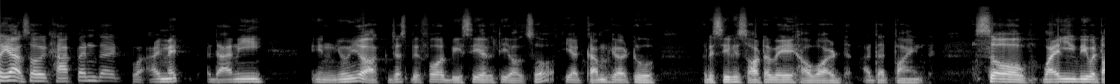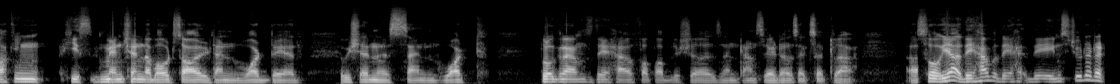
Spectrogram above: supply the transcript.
yeah, so it happened that I met Danny in New York just before BCLT. Also, he had come here to receive his Ottaway Award at that point. So while we were talking, he mentioned about Salt and what their vision is and what programs they have for publishers and translators, etc. Uh, so yeah, they have they they instituted a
